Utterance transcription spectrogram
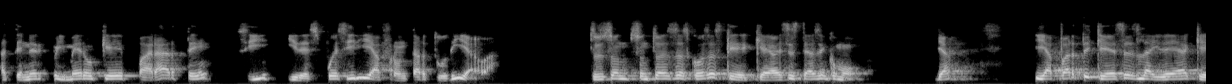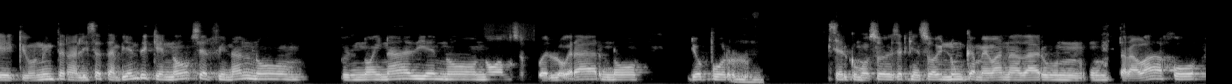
a tener primero que pararte, ¿sí? Y después ir y afrontar tu día, ¿va? Entonces son, son todas esas cosas que, que a veces te hacen como, ¿ya? Y aparte que esa es la idea que, que uno internaliza también de que no, si al final no, pues no hay nadie, no, no vamos a poder lograr, no, yo por, mm ser como soy, ser quien soy, nunca me van a dar un, trabajo.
